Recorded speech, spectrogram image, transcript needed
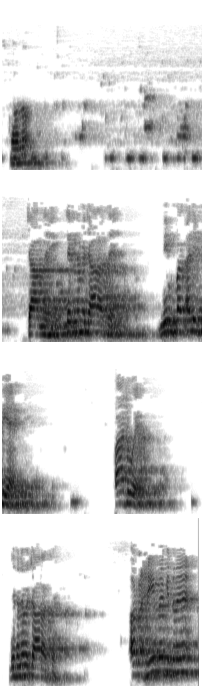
بولو چار نہیں، لکھنے میں چار آتے ہیں۔ نیم کے بعد الف بھی ہے۔ پانچ ہوئے۔ لکھنے میں چار آتے ہیں۔ اور رحیم میں کتنے؟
